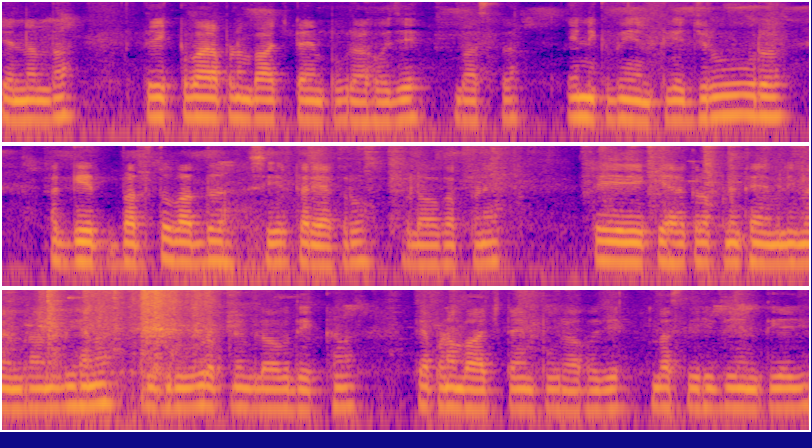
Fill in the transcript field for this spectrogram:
ਚੈਨਲ ਦਾ। ਤੇ ਇੱਕ ਵਾਰ ਆਪਣਾ ਬਾਚ ਟਾਈਮ ਪੂਰਾ ਹੋ ਜੇ, ਬਸ ਇੰਨੀ ਕੁ ਬੇਨਤੀ ਹੈ। ਜਰੂਰ ਅੱਗੇ ਵੱਧ ਤੋਂ ਵੱਧ ਸ਼ੇਅਰ ਕਰਿਆ ਕਰੋ ਬਲੌਗ ਆਪਣੇ। ਤੇ ਕਿਹਾ ਕਰੋ ਆਪਣੇ ਫੈਮਿਲੀ ਮੈਂਬਰਾਂ ਨੂੰ ਵੀ ਹੈ ਨਾ ਵੀ ਜਰੂਰ ਆਪਣੇ ਬਲੌਗ ਦੇਖਣ ਤੇ ਆਪਣਾ ਬਾਚ ਟਾਈਮ ਪੂਰਾ ਹੋ ਜੇ। ਬਸ ਇਹੀ ਬੇਨਤੀ ਹੈ ਜੀ।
